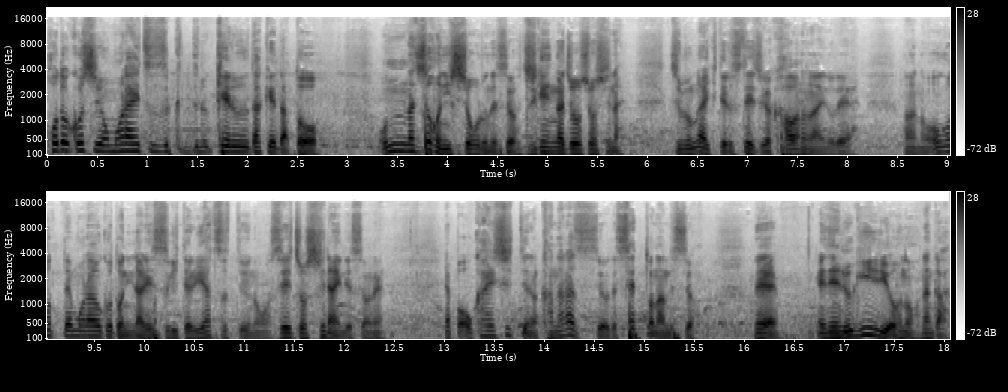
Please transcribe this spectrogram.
施しをもらい続けるだけだと同じとこに一生おるんですよ。次元が上昇しない。自分が生きてるステージが変わらないので。あのおごってもらうことになりすぎてるやつっていうのは成長しないんですよね。やっぱお返しっていうのは必ず必要でセットなんですよ。でエネルギー量のなんか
